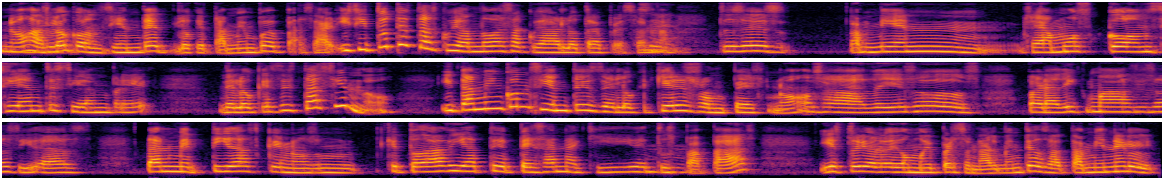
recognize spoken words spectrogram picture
¿no? Hazlo consciente lo que también puede pasar. Y si tú te estás cuidando, vas a cuidar a la otra persona. Entonces, también seamos conscientes siempre de lo que se está haciendo. Y también conscientes de lo que quieres romper, ¿no? O sea, de esos paradigmas, esas ideas tan metidas que nos que todavía te pesan aquí de tus papás. Y esto yo lo digo muy personalmente, o sea, también el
